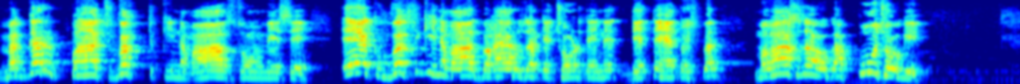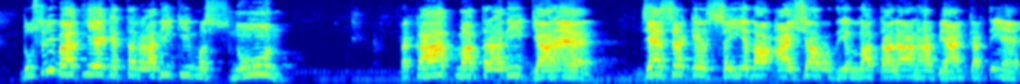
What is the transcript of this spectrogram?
مگر پانچ وقت کی نمازوں میں سے ایک وقت کی نماز بغیر ازر کے چھوڑ دینے، دیتے ہیں تو اس پر مواخذہ ہوگا، پوچھ ہوگی۔ دوسری بات یہ ہے کہ تراوی کی مسنون رکعت ماتراوی گیارہ ہے۔ جیسا کہ سیدہ عائشہ رضی اللہ تعالیٰ عنہ بیان کرتی ہیں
